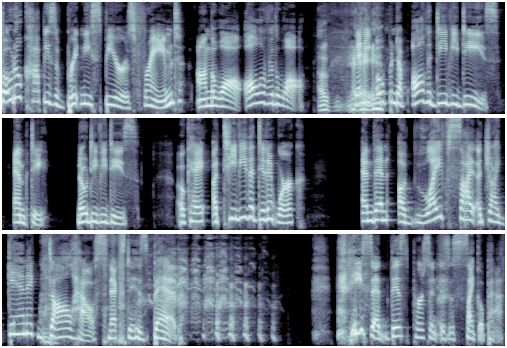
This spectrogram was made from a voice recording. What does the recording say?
photocopies of Britney Spears framed on the wall, all over the wall. okay. Then he opened up all the DVDs, empty, no DVDs. Okay. A TV that didn't work. And then a life size, a gigantic dollhouse next to his bed. And he said, This person is a psychopath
